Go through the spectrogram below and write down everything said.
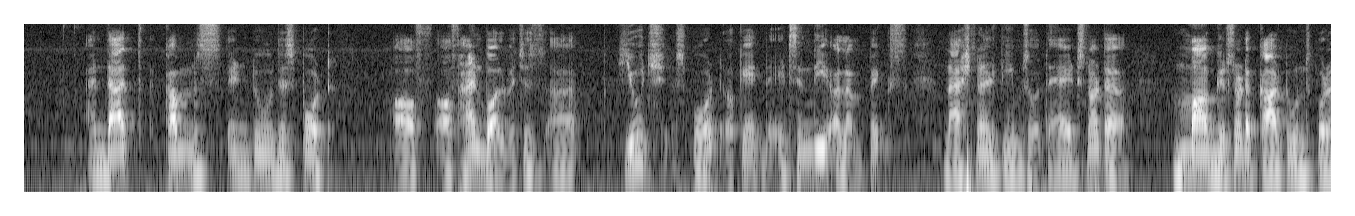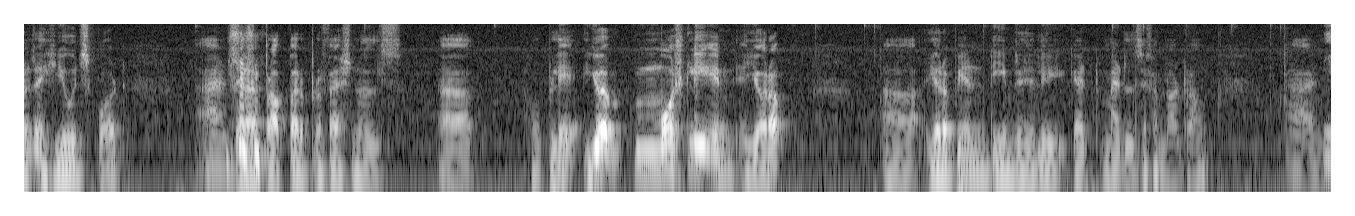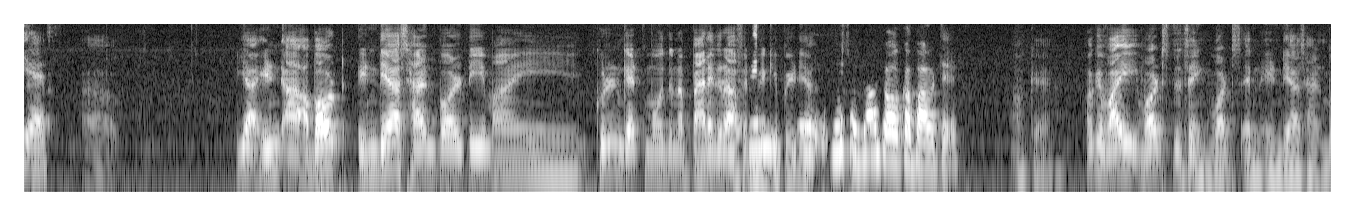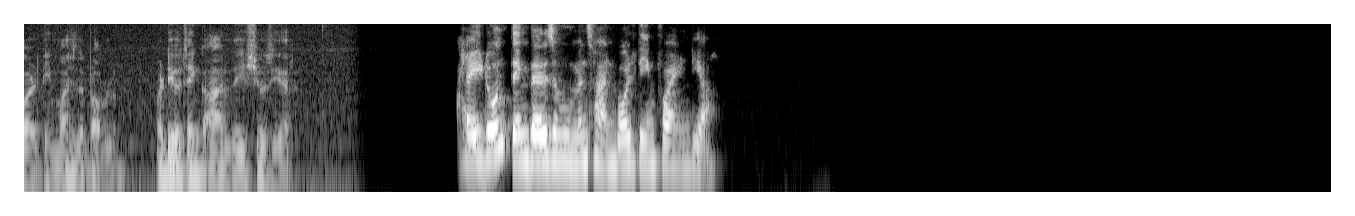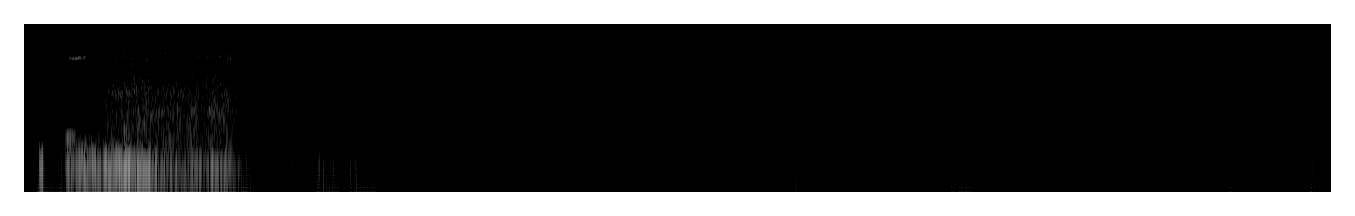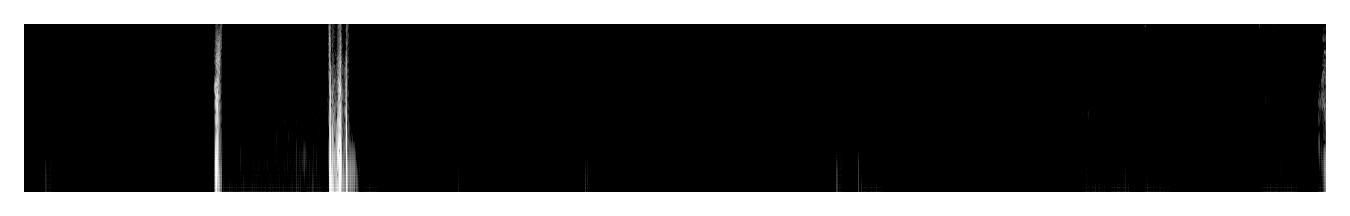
and that comes into the sport of of handball, which is a huge sport. Okay, it's in the Olympics. National teams होते हैं. It's not a mug. It's not a cartoon sport. It's a huge sport, and there are proper professionals uh, who play. You're mostly in Europe. Uh, European teams usually get medals, if I'm not wrong and Yes. uh, yeah in uh, about india's handball team i couldn't get more than a paragraph in wikipedia we should not talk about it. okay okay why what's the thing what's in india's handball team what's the problem what do you think are the issues here I don't think there is a women's handball team for India.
